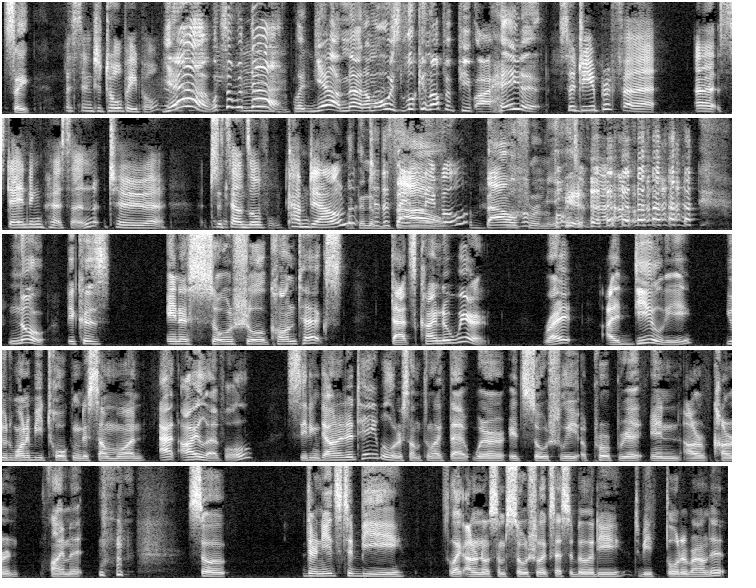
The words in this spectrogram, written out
It's like, listening to tall people. yeah, what's up with that? Like, yeah, man, I'm always looking up at people. I hate it. So do you prefer a standing person to? Uh, it sounds awful. Come down Then to the bow, same level. bow for me. no, because in a social context, that's kind of weird, right? Ideally, you'd want to be talking to someone at eye level, sitting down at a table or something like that, where it's socially appropriate in our current climate. so there needs to be, like, I don't know, some social accessibility to be thought around it.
